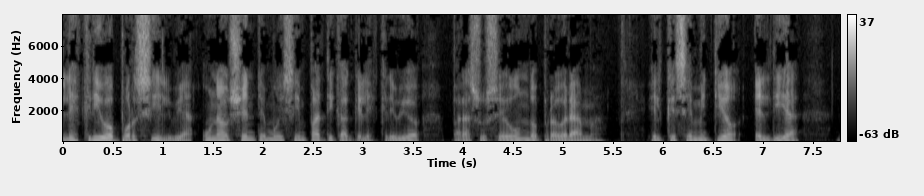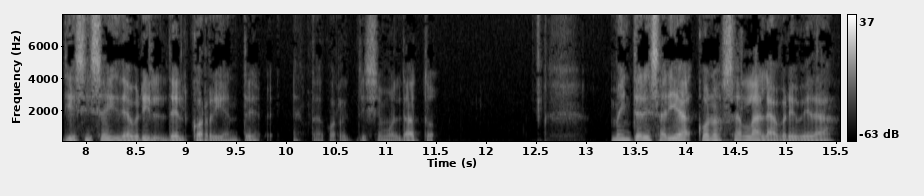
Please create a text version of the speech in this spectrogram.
Le escribo por Silvia, una oyente muy simpática que le escribió para su segundo programa, el que se emitió el día 16 de abril del corriente. Está correctísimo el dato. Me interesaría conocerla a la brevedad.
